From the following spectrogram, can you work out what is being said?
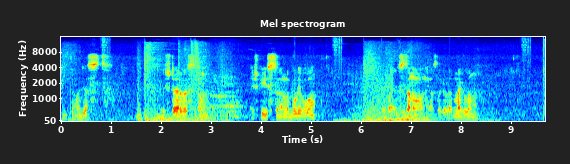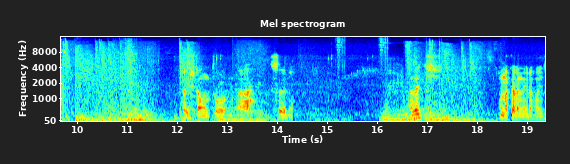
mint ahogy azt is terveztem, és ki is száll a buliból. Próbáljuk stanolni, az legalább megvan. Be is tauntol, áh, szörnyű. Ez egy... Annak ellenére, hogy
